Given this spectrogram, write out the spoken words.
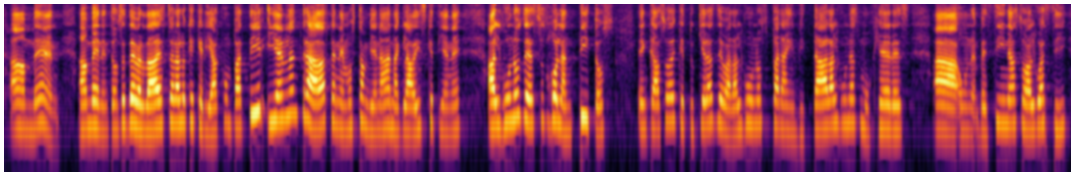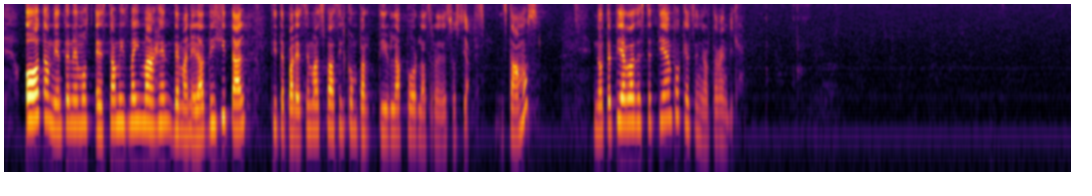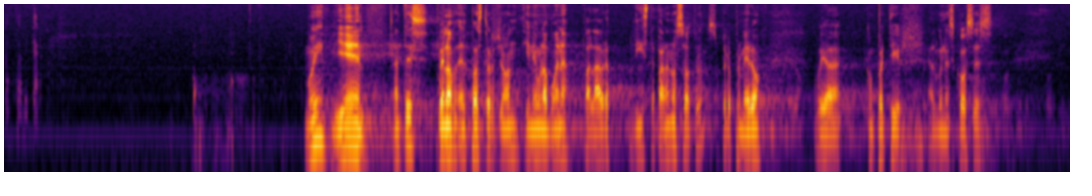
Amén. Amén. Entonces, de verdad, esto era lo que quería compartir. Y en la entrada tenemos también a Ana Gladys que tiene algunos de estos volantitos en caso de que tú quieras llevar algunos para invitar a algunas mujeres a una, vecinas o algo así. O también tenemos esta misma imagen de manera digital, si te parece más fácil compartirla por las redes sociales. ¿Estamos? No te pierdas este tiempo, que el Señor te bendiga. Muy bien. Antes, bueno, el pastor John tiene una buena palabra lista para nosotros, pero primero voy a compartir algunas cosas.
